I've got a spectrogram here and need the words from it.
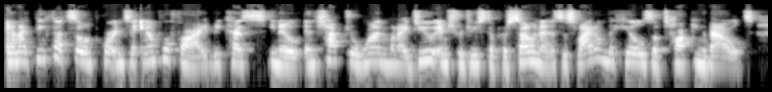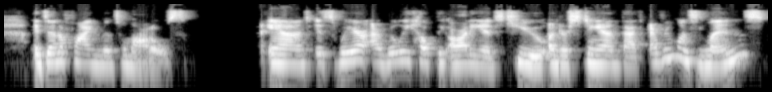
And I think that's so important to amplify because, you know, in chapter one, when I do introduce the personas, it's right on the heels of talking about identifying mental models. And it's where I really help the audience to understand that everyone's lens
